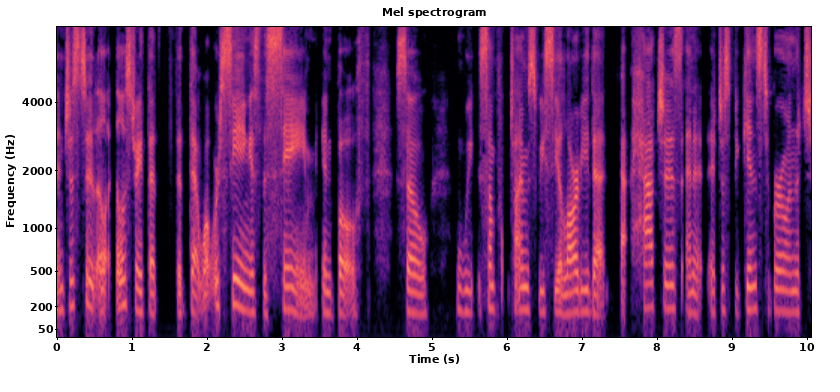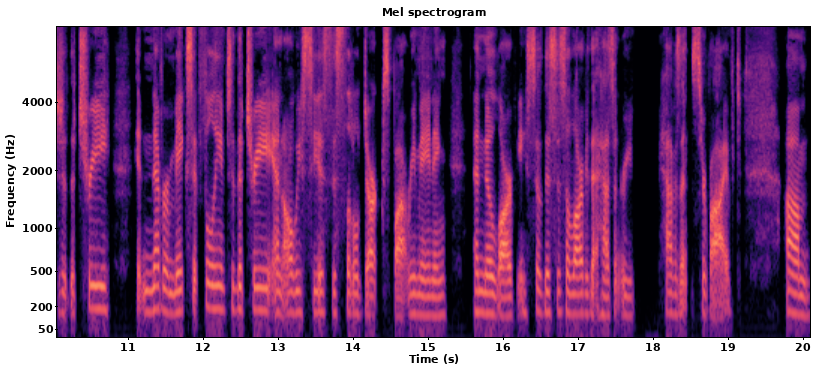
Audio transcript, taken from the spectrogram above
And just to illustrate that, that, that what we're seeing is the same in both. So we sometimes we see a larvae that hatches and it, it just begins to burrow in the, the tree. It never makes it fully into the tree and all we see is this little dark spot remaining and no larvae. So this is a larvae that hasn't re, hasn't survived. Um,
